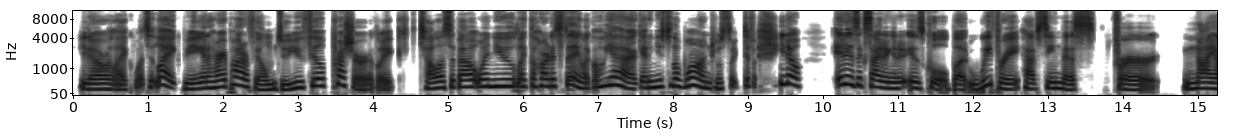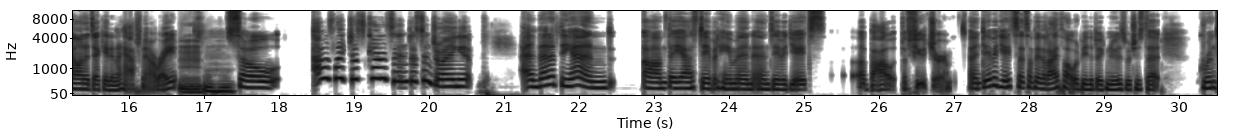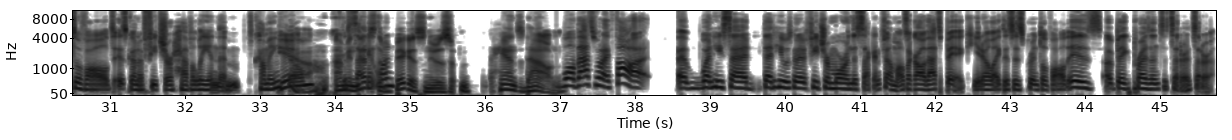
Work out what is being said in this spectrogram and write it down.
you know are like what's it like being in a harry potter film? Do you feel pressure? Like tell us about when you like the hardest thing. Like oh yeah getting used to the wand was like you know it is exciting and it is cool but we three have seen this for nigh on a decade and a half now right Mhm. so I was like just kind of sitting, just enjoying it. And then at the end, um, they asked David Heyman and David Yates about the future. And David Yates said something that I thought would be the big news, which is that Grindelwald is going to feature heavily in the coming Yeah, film. I The mean that's the one? biggest news, hands down. Well, that's what I thought uh, when he said that he was going to feature more in the second film. I was like, oh, that's big. You know, like this is Grindelwald is a big presence, et cetera, et cetera.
